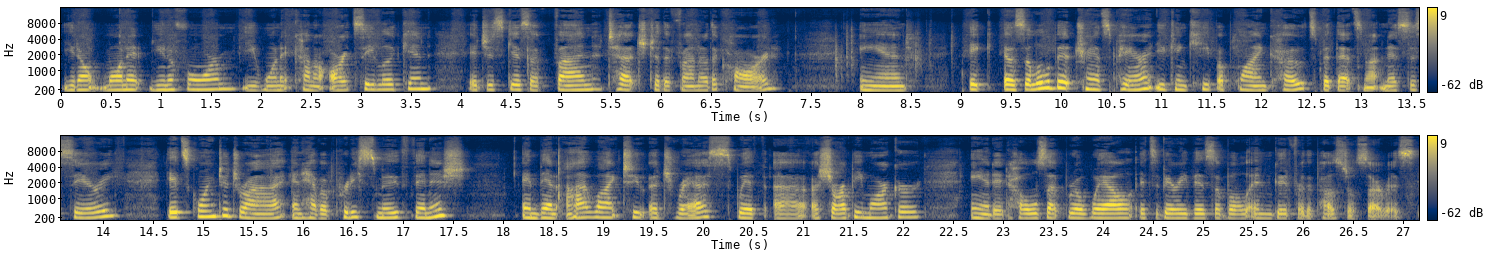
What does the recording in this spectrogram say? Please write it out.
you don't want it uniform. You want it kind of artsy looking. It just gives a fun touch to the front of the card. And it is a little bit transparent. You can keep applying coats, but that's not necessary. It's going to dry and have a pretty smooth finish. And then I like to address with uh, a Sharpie marker and it holds up real well. It's very visible and good for the Postal Service.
